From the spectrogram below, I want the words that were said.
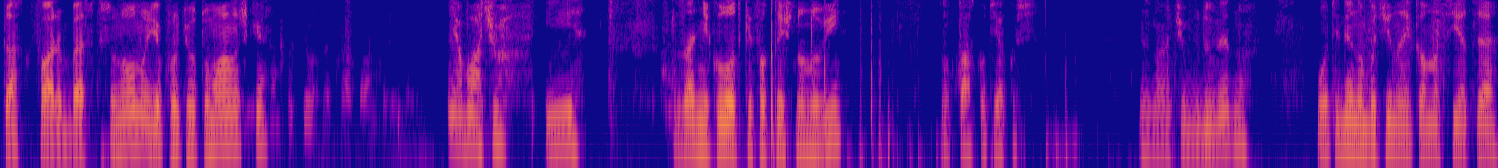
Так, фари без ксенону, є протиотуманочки. Я бачу. І задні колодки фактично нові. Отак от якось. Не знаю, чи буде видно. От єдина бочина, яка в нас є, це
